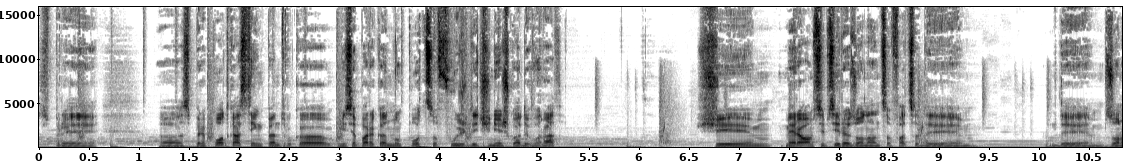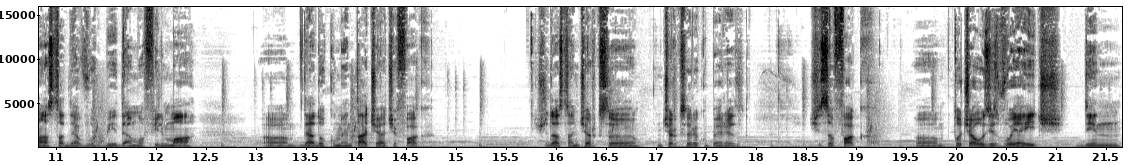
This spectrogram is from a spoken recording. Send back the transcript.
spre, uh, spre podcasting pentru că mi se pare că nu poți să fugi de cine ești cu adevărat. Și mereu am simțit rezonanță față de, de zona asta de a vorbi, de a mă filma, uh, de a documenta ceea ce fac. Și de asta încerc să, încerc să recuperez și să fac uh, tot ce auziți voi aici din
